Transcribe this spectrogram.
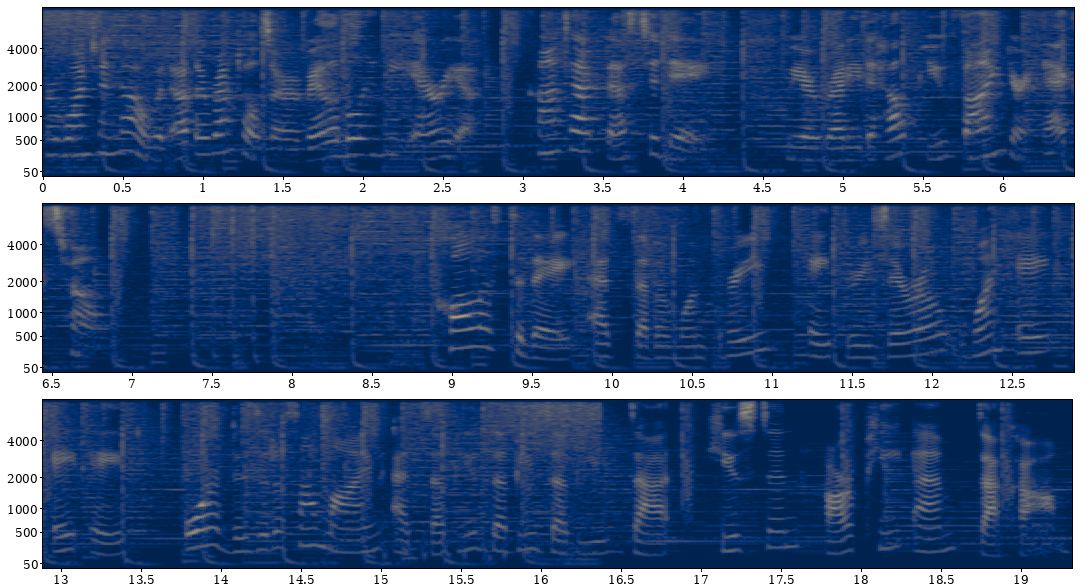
or want to know what other rentals are available in the area, contact us today. We are ready to help you find your next home. Call us today at 713 830 1888 or visit us online at www.houstonrpm.com.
